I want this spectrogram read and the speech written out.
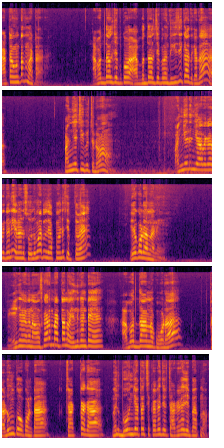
అట్టా ఉంటుంది మాట అబద్ధాలు చెప్పుకో అబద్ధాలు చెప్పినంత ఈజీ కాదు కదా? పని చేసి చూపించడం. పని చేయడం చేత కాదు కానీ ఇలాంటి సొలు మాటలు చెప్పమంటే చెప్తావా? ఏ కూడా అని నీకు నాకు నమస్కారం పెట్టాలా? ఎందుకంటే అబద్ధాలను కూడా తడుముకోకుండా చక్కగా మళ్ళీ భోజనం చేత చక్కగా చక్కగా చెప్పేస్తున్నావు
